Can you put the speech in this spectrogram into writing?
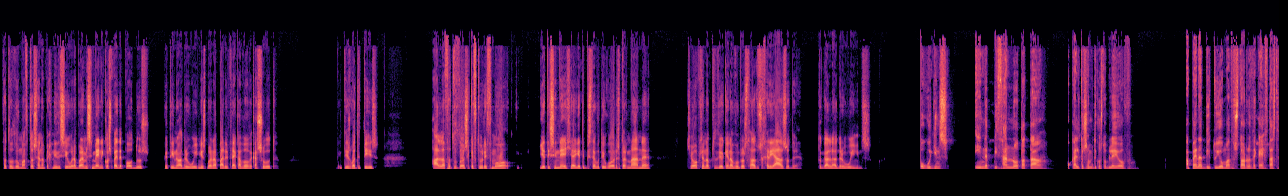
Θα το δούμε αυτό σε ένα παιχνίδι σίγουρα. Μπορεί να μην σημαίνει 25 πόντους, γιατί είναι ο Andrew Wiggins, μπορεί να πάρει 10-12 shoot, της what it is, αλλά θα του δώσει και αυτού ρυθμό για τη συνέχεια, γιατί πιστεύω ότι οι Warriors περνάνε και όποιον από τους δύο και να βγουν μπροστά τους χρειάζονται τον καλό Andrew Wiggins. Ο Wiggins είναι πιθανότατα ο καλύτερος αμυντικός στο playoff. Απέναντί του η ομάδα σου τάρουν 17 στα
